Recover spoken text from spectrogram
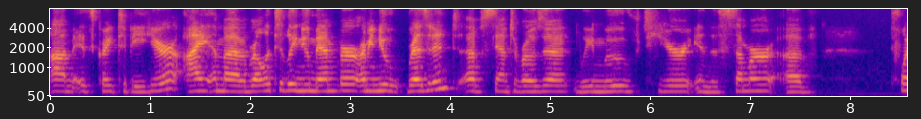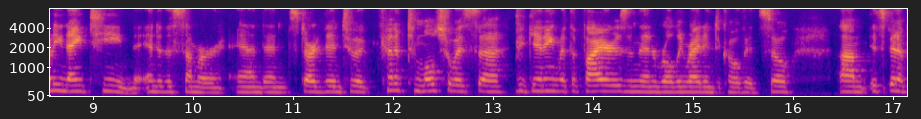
Um, it's great to be here. I am a relatively new member, I mean, new resident of Santa Rosa. We moved here in the summer of 2019, the end of the summer, and then started into a kind of tumultuous uh, beginning with the fires and then rolling right into COVID. So um, it's been a,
